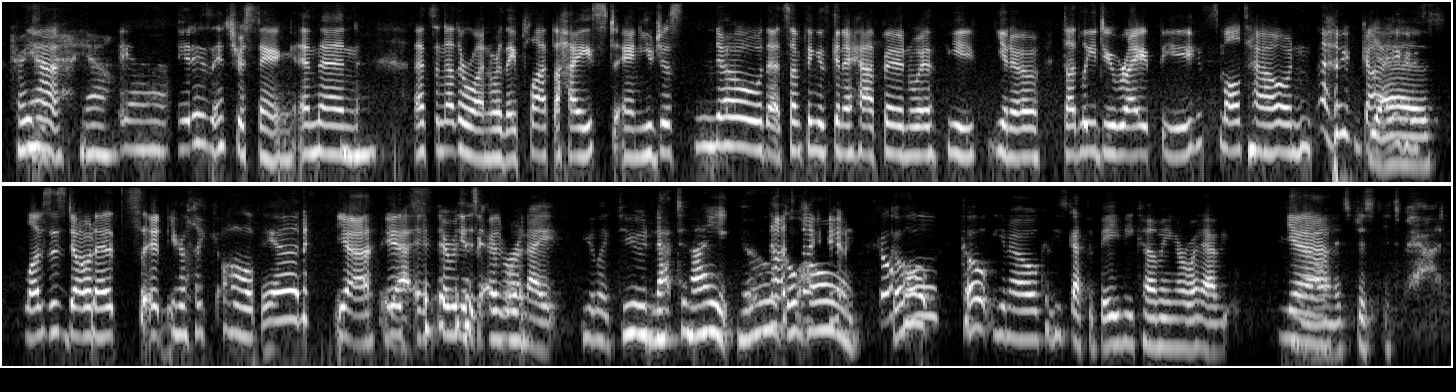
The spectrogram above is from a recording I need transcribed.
crazy Yeah. yeah Yeah, it is interesting. And then Mhm. that's another one where they plot the heist and you just know that something is going to happen with the, you know, Dudley Do Right, the small town guy who loves his donuts. And you're like, oh, man. Yeah. yeah it's- if there was an a good ever a one. night you're like dude not tonight no Not go tonight. home Go, go home. go you know because he's got the baby coming or what have you you Yeah. and it's just it's bad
